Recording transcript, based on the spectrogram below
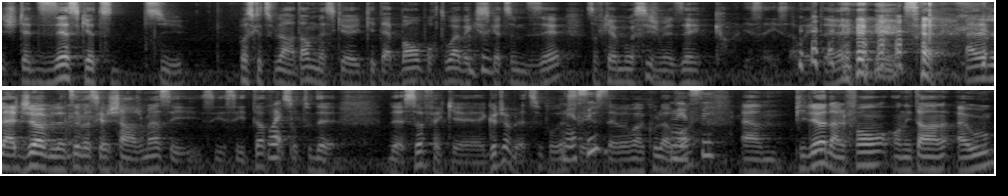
je te disais ce que tu, tu, pas ce que tu voulais entendre, mais ce que, qui était bon pour toi avec ce mhm. que tu me disais. Sauf que moi aussi, je me disais, ça, ça va être, euh, ça de la job, là, tu sais, parce que le changement, c'est tough, surtout de, de ça. Fait que, good job là-dessus pour eux. C'était vraiment cool à voir. Merci. Euh, puis là, dans le fond, on est en, à où?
